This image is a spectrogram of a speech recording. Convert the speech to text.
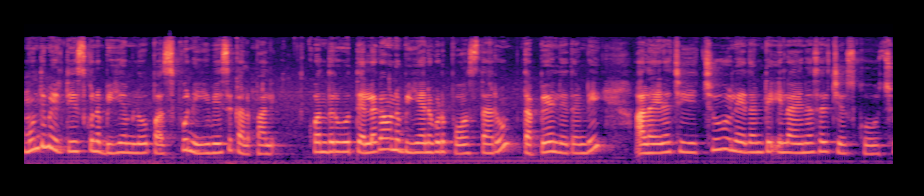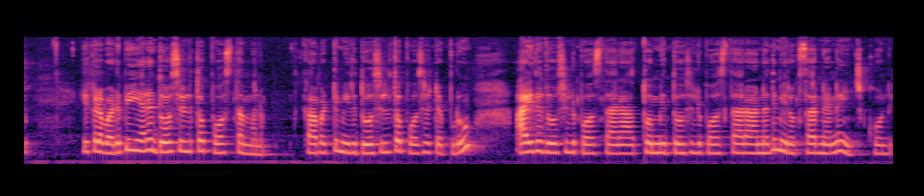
ముందు మీరు తీసుకున్న బియ్యంలో పసుపు నెయ్యి వేసి కలపాలి. కొందరు తెల్లగా ఉన్న బియ్యాన్ని కూడా పోస్తారు. తప్పేం లేదండి. అలా అయినా చేయొచ్చు లేదంటే ఇలా అయినా సరే చేసుకోవచ్చు. ఇక్కడ వడి బియ్యాన్ని దోశలతో పోస్తాం మనం. కాబట్టి మీరు దోశలతో పోసేటప్పుడు ఐదు దోశలు పోస్తారా తొమ్మిది దోశలు పోస్తారా అన్నది మీరు ఒకసారి నిర్ణయించుకోండి.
